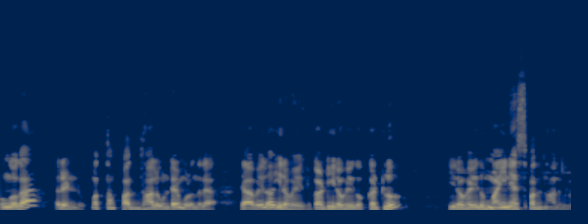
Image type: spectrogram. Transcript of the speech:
ఇంకొక రెండు. మొత్తం పద్నాలుగు ఉంటాయి మూడు వందల యాభైలో ఇరవై ఐదు. కాబట్టి ఇరవై ఐదు ఒక్కట్లు ఇరవై ఐదు మైనస్ పద్నాలుగులు.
